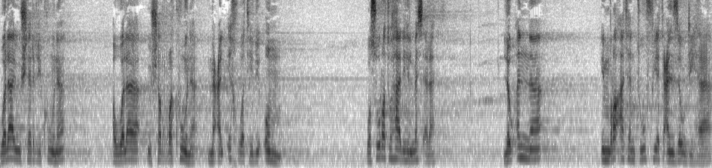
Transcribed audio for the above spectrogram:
ولا يشركون أو ولا يشركون مع الإخوة لأم. وصورة هذه المسألة لو أن امرأة توفيت عن زوجها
